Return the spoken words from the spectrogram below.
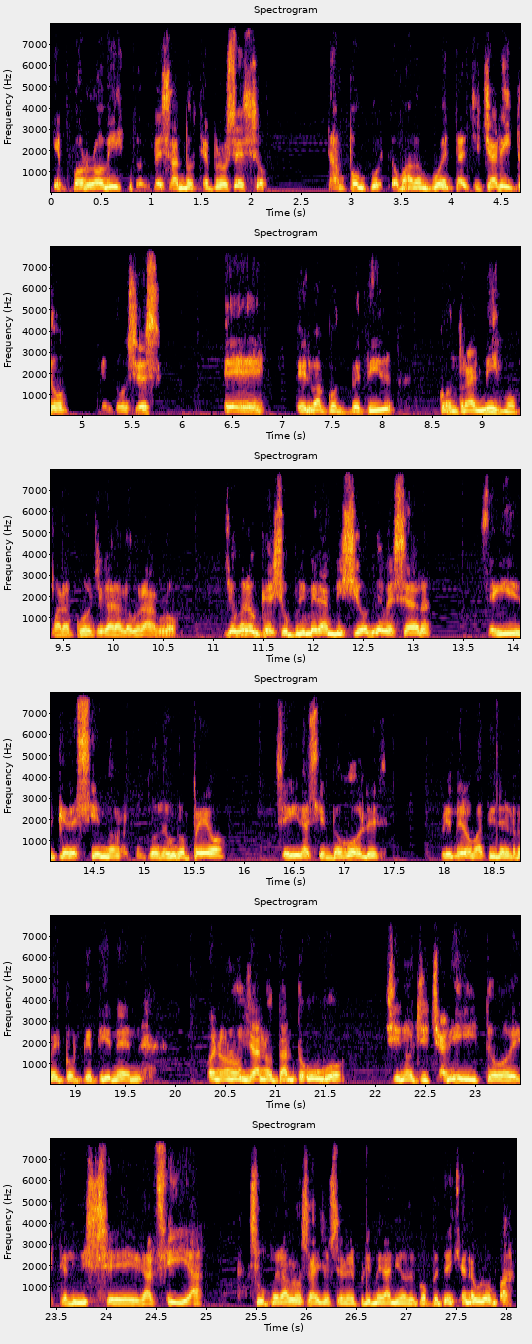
que por lo visto, empezando este proceso, tampoco es tomado en cuenta el Chicharito, entonces eh, él va a competir contra él mismo para poder llegar a lograrlo. Yo creo que su primera ambición debe ser seguir creciendo en el fútbol europeo, seguir haciendo goles, primero batir el récord que tienen, bueno, no, ya no tanto Hugo, sino Chicharito, este, Luis eh, García, superarlos a ellos en el primer año de competencia en Europa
